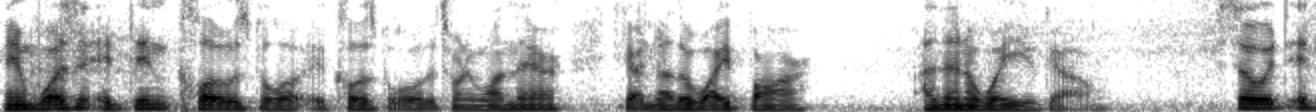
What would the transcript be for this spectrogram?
and wasn't it didn't close below it closed below the 21 there. You got another white bar, and then away you go. So it, it,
